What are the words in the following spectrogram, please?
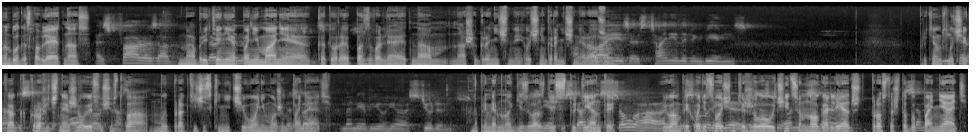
Он благословляет нас на обретение понимания, которое позволяет нам наш ограниченный, очень ограниченный разум. Противном случае, как крошечные живые существа, мы практически ничего не можем понять. Например, многие из вас здесь студенты, и вам приходится очень тяжело учиться много лет, просто чтобы понять,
